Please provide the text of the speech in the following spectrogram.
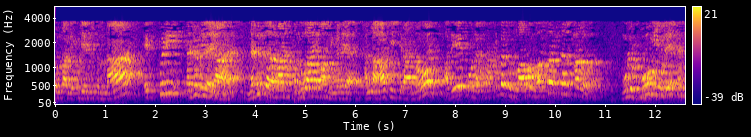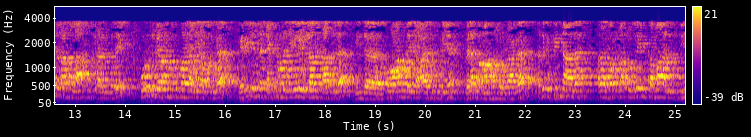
சொல்றாங்க. எப்படி என்று சொன்னா எப்படி நடுநிலையான நடுத்தரமான சமுதாயமாக எங்களை அல்ல ஆசிக்கிறானோ அதே போல கஹபத்துல்லாஹ் வசத்தல் அருள். முழு பூமியுடைய சென்றலாமல் ஆசிக்கிறார் என்பதை குருத்துபி ரஹ்மத்துல்லாஹி அலைஹி அவங்க பெரிய இந்த டெக்னாலஜிகளே இல்லாத காலத்துல இந்த குரானுடைய ஆயத்துக்குரிய விளக்கமாக சொல்றாங்க. அதுக்கு பின்னால அதாவது டாக்டர் ஹுசைன் கமால் பி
